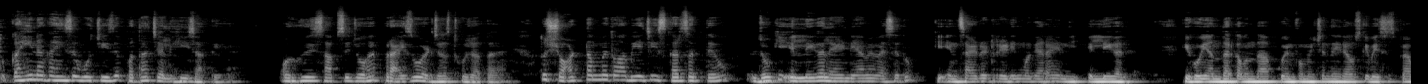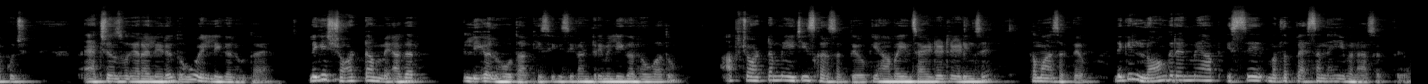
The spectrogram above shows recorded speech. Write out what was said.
तो कहीं ना कहीं से वो चीज़ें पता चल ही जाती है, और उस हिसाब से जो है प्राइस वो एडजस्ट हो जाता है। तो शॉर्ट टर्म में तो आप ये चीज़ कर सकते हो, जो कि इलीगल है इंडिया में वैसे तो कि इनसाइडर ट्रेडिंग वगैरह इलीगल है। कि कोई अंदर का बंदा आपको इन्फॉर्मेशन दे रहा है, उसके बेसिस पे आप कुछ एक्शंस वगैरह ले रहे हो तो वो इलीगल होता है। लेकिन शॉर्ट टर्म में अगर लीगल होता, किसी किसी कंट्री में लीगल होगा तो आप शॉर्ट टर्म में ये चीज़ कर सकते हो कि हाँ भाई इनसाइडर ट्रेडिंग से कमा सकते हो। लेकिन लॉन्ग रन में आप इससे मतलब पैसा नहीं बना सकते हो।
